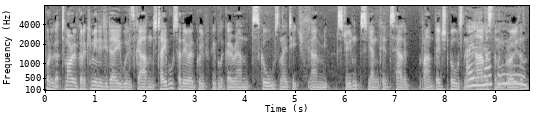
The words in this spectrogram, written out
what have we got tomorrow? We've got a community day with Garden to Table. So there are a group of people that go around schools and they teach um, students, young kids, how to plant vegetables and then I harvest them and grow them.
